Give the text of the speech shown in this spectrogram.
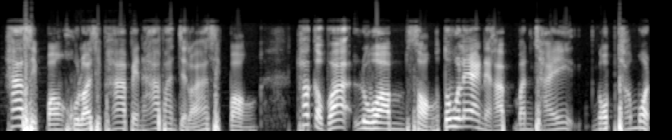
50 ปองคูณ115 เป็น 5,750 ปอง เท่ากับว่ารวม 2 ตู้แรกเนี่ยครับ มันใช้งบทั้งหมด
